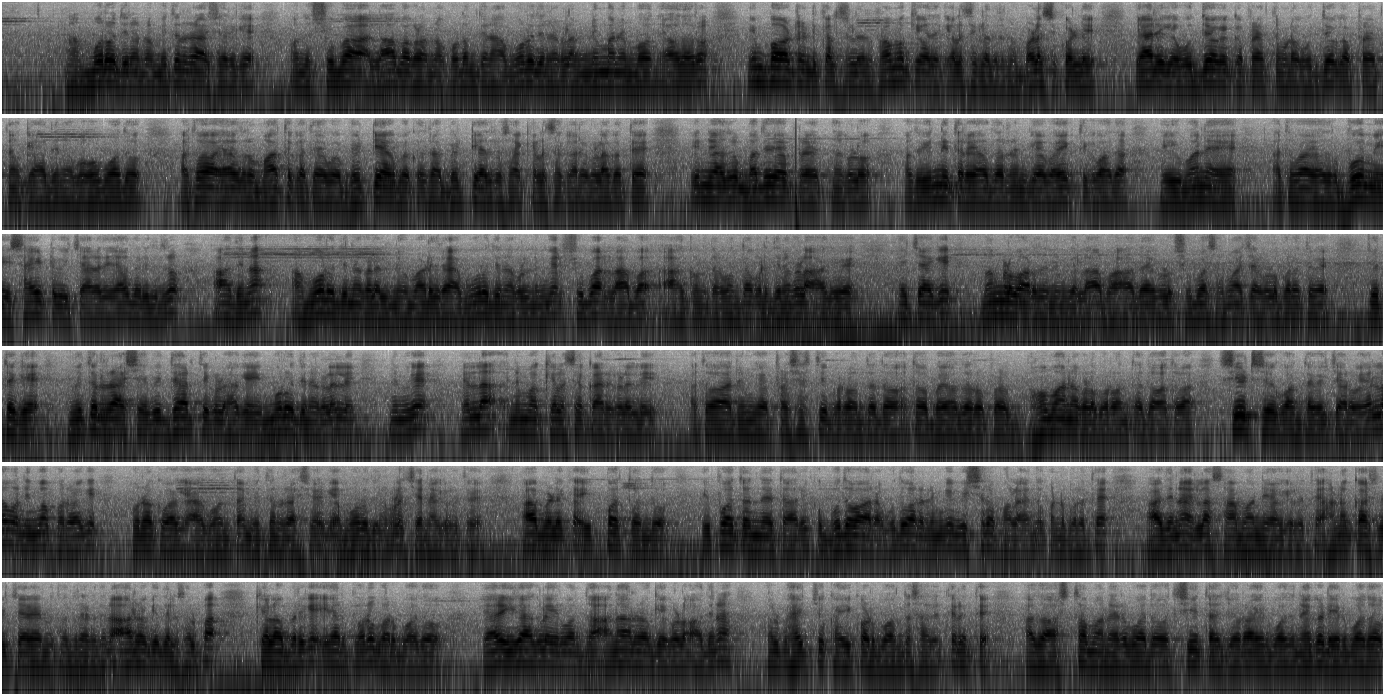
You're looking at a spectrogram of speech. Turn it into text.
ಮೂರು ದಿನ ಮಿಥುನ ರಾಶಿಯವರಿಗೆ ಒಂದು ಶುಭ ಲಾಭಗಳನ್ನು ಕೊಡುವ ದಿನ ಮೂರು ದಿನಗಳನ್ನು ನಿಮ್ಮ ನಿಮ್ಮ ಯಾವುದಾದ್ರು ಇಂಪಾರ್ಟೆಂಟ್ ಕೆಲಸಗಳನ್ನು ಪ್ರಾಮುಖ್ಯವಾದ ಕೆಲಸಗಳನ್ನು ಬಳಸಿಕೊಳ್ಳಿ. ಯಾರಿಗೆ ಉದ್ಯೋಗಕ್ಕೆ ಪ್ರಯತ್ನ ಮಾಡೋ ಉದ್ಯೋಗ ಪ್ರಯತ್ನಕ್ಕೆ ಯಾವ ದಿನ ಹೋಗ್ಬೋದು ಅಥವಾ ಯಾವುದಾದ್ರು ಮಾತುಕತೆ ಭೇಟಿಯಾಗಬೇಕಾದ್ರೆ ಭೇಟಿ ಭೇಟಿಯಾದರೂ ಸಹ ಕೆಲಸ ಕಾರ್ಯಗಳಾಗುತ್ತೆ. ಇನ್ನು ಯಾವುದಾದ್ರು ಮದುವೆ ಪ್ರಯತ್ನಗಳು ಅಥವಾ ಇನ್ನಿತರ ಯಾವುದಾದ್ರು ನಿಮಗೆ ವೈಯಕ್ತಿಕವಾದ ಈ ಮನೆ ಅಥವಾ ಯಾವುದಾದ್ರು ಭೂಮಿ ಸೈಟ್ ವಿಚಾರ ಯಾವುದಾದ್ರು ಇದ್ದರೂ ಆ ದಿನ, ಆ ಮೂರು ದಿನಗಳಲ್ಲಿ ನೀವು ಮಾಡಿದರೆ ಆ ಮೂರು ದಿನಗಳು ನಿಮಗೆ ಶುಭ ಲಾಭ ಹಾಕೊಂಡು ತರುವಂಥ ಕೂಡ ದಿನಗಳು ಆಗಿವೆ ಹೆಚ್ಚಾಗಿ ಮಂಗಳವಾರದ ನಿಮಗೆ ಲಾಭ, ಆದಾಯಗಳು, ಶುಭ ಸಮಾಚಾರಗಳು ಬರುತ್ತವೆ. ಜೊತೆಗೆ ಮಿಥುನ ರಾಶಿಯ ವಿದ್ಯಾರ್ಥಿಗಳು ಹಾಗೆ ಈ ಮೂರು ದಿನಗಳಲ್ಲಿ ನಿಮಗೆ ಎಲ್ಲ ನಿಮ್ಮ ಕೆಲಸ ಕಾರ್ಯಗಳಲ್ಲಿ ಅಥವಾ ನಿಮಗೆ ಪ್ರಶಸ್ತಿ ಬರುವಂಥದ್ದು ಅಥವಾ ಯಾವುದಾದ್ರು ಬಹುಮಾನಗಳು ಬರುವಂಥದ್ದು ಅಥವಾ ಸೀಟ್ ಸಿಗುವಂಥ ವಿಚಾರವು ಎಲ್ಲವೂ ನಿಮ್ಮ ಪರವಾಗಿ ಪೂರಕವಾಗಿ ಆಗುವಂಥ ಮಿಥುನ ರಾಶಿಯಾಗಿ ಮೂರು ದಿನಗಳು ಚೆನ್ನಾಗಿರುತ್ತವೆ. ಆ ಬಳಿಕ ಇಪ್ಪತ್ತೊಂದು, ಇಪ್ಪತ್ತೊಂದನೇ ತಾರೀಕು ಬುಧವಾರ ಬುಧವಾರ ನಿಮಗೆ ಮಿಶ್ರ ಫಲ ಎಂದು ಕಂಡುಬರುತ್ತೆ. ಆ ದಿನ ಎಲ್ಲ ಸಾಮಾನ್ಯವಾಗಿರುತ್ತೆ. ಹಣಕಾಸು ವಿಚಾರ ಏನು ತೊಂದರೆ ಇರೋದಿಲ್ಲ ಆರೋಗ್ಯದಲ್ಲಿ ಸ್ವಲ್ಪ ಕೆಲವೊಬ್ಬರಿಗೆ ಏರ್ಪೋರು ಬರ್ಬೋದು. ಯಾರು ಈಗಾಗಲೇ ಇರುವಂಥ ಅನಾರೋಗ್ಯಗಳು ಆ ದಿನ ಸ್ವಲ್ಪ ಹೆಚ್ಚು ಕೈ ಕೊಡುವಂಥ ಸಾಧ್ಯತೆ ಇರುತ್ತೆ. ಅದು ಅಸ್ತಮಾನ ಇರ್ಬೋದು, ಶೀತ, ಜ್ವರ ಇರ್ಬೋದು, ನೆಗಡಿ ಇರ್ಬೋದು,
